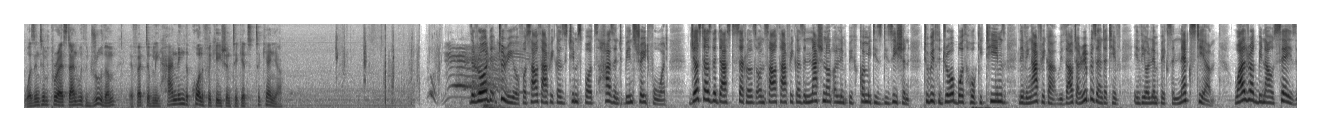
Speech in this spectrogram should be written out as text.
wasn't impressed and withdrew them, effectively handing the qualification ticket to Kenya. The road to Rio for South Africa's team sports hasn't been straightforward. Just as the dust settles on South Africa's National Olympic Committee's decision to withdraw both hockey teams, leaving Africa without a representative in the Olympics next year. World Rugby now says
